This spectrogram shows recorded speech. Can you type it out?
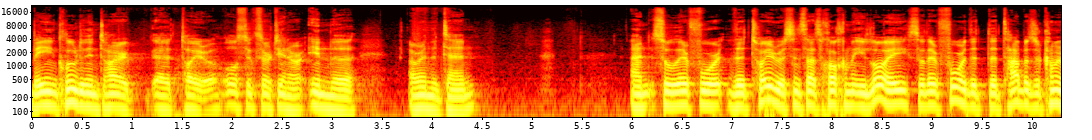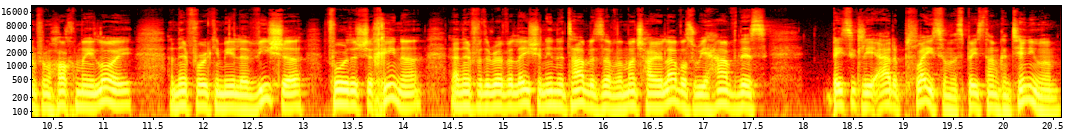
they include the entire uh, Torah. All six thirteen are in the are in the ten. And so therefore the Torah, since that's Chochmah Eloi, so therefore that the tablets are coming from Chochmah Eloi, and therefore it can be Levisha for the Shekhinah, and therefore the revelation in the tablets of a much higher level. So we have this basically at a place on the space-time continuum,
